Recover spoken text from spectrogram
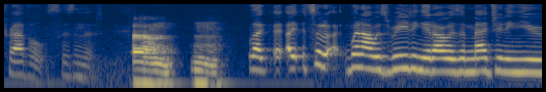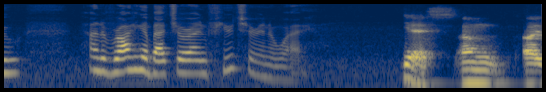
travels, isn't it? Um, mm. Like, I, sort of, when I was reading it, I was imagining you kind of writing about your own future in a way. Yes, um, I,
